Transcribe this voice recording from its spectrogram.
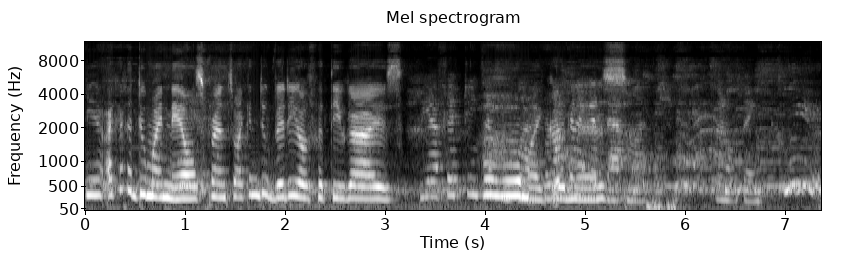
Yeah, I gotta do my nails, friends, so I can do videos with you guys. We have 15 seconds Oh, left. my We're not gonna get goodness. that much. I don't think. clear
